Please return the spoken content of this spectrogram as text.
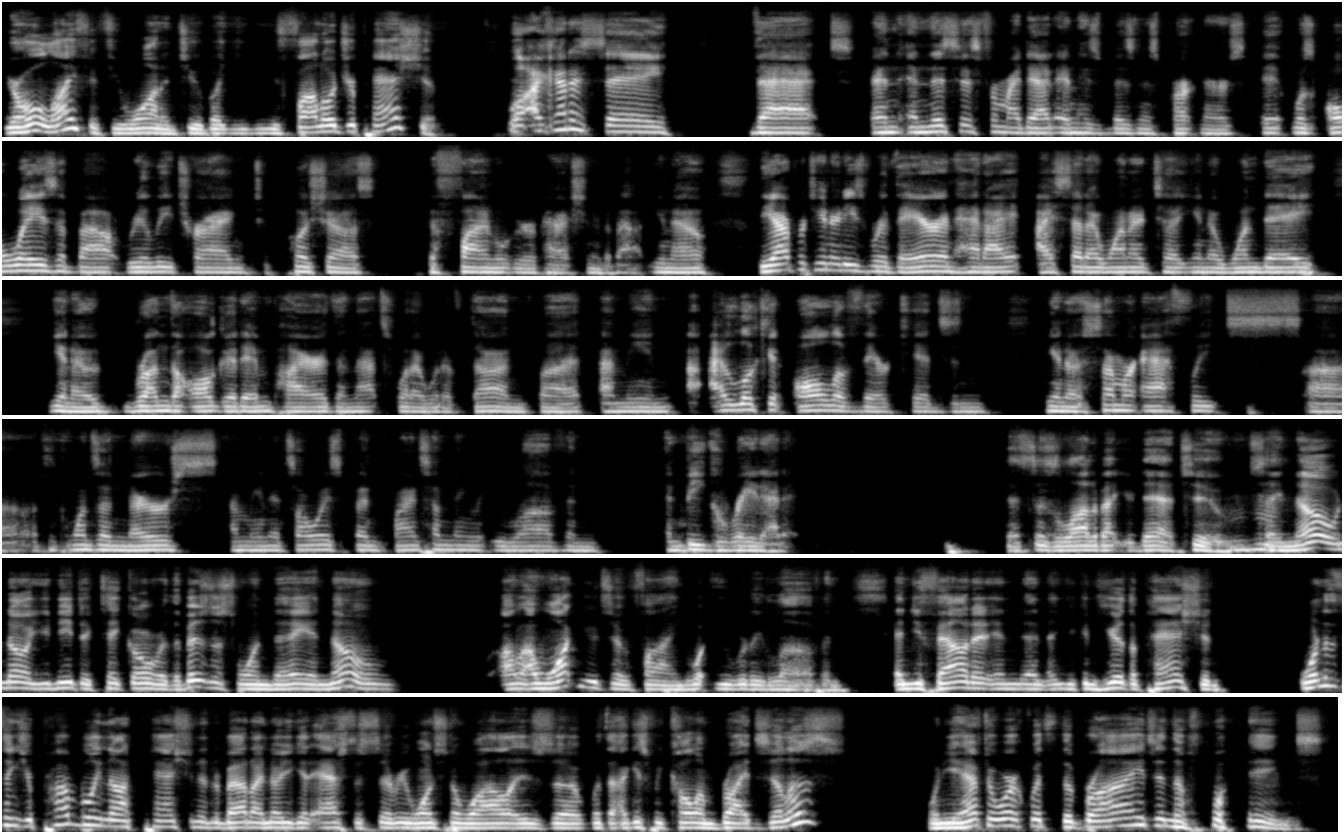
your whole life if you wanted to, but you, you followed your passion. Well, I gotta say that, and, and this is for my dad and his business partners. It was always about really trying to push us to find what we were passionate about. You know, the opportunities were there. And had I, I said I wanted to, you know, one day, you know, run the all good empire, then that's what I would have done. But I mean, I look at all of their kids and, you know, some are athletes. Uh, I think one's a nurse. I mean, it's always been find something that you love and, and be great at it. That says a lot about your dad too. Mm-hmm. Say, no, no, you need to take over the business one day. And no, I, want you to find what you really love. And, and you found it and, and you can hear the passion. One of the things you're probably not passionate about, I know you get asked this every once in a while, is uh, the, I guess we call them bridezillas. When you have to work with the brides and the weddings.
